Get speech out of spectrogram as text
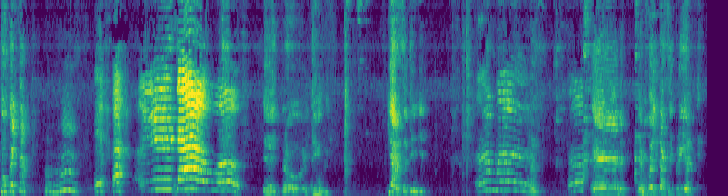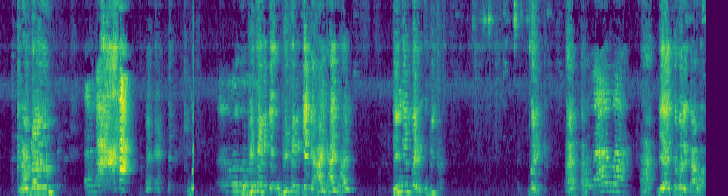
તું કરતા હમ, હમ. એ તો ટીંગી ક્યાં છે ટીંગી એને એમ બોલતા હતી પ્રિયલ રામ રામ ઉ- ઊભી થઈને કહે કે હાય હાલ હાલ હાલ ઢીંગીને બરેક ઊભી થાય બરેક. હા હા. હા બે આઈ બરેક આવા.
